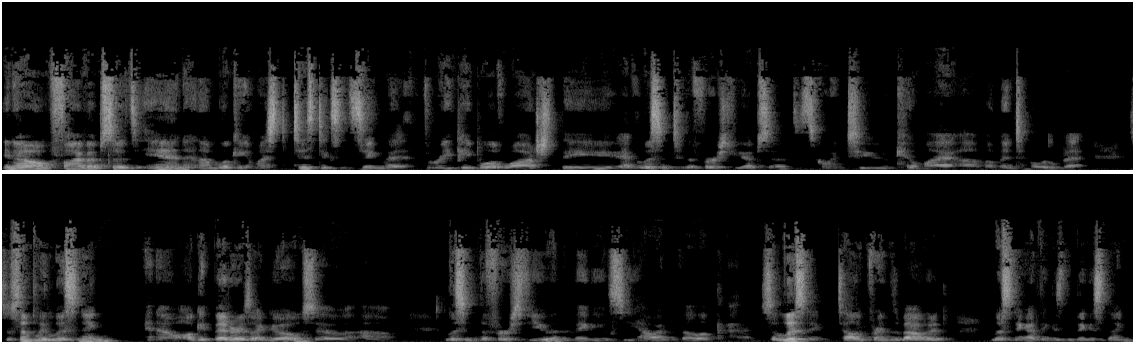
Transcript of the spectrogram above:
you know, five episodes in, and I'm looking at my statistics and seeing that three people have watched the, have listened to the first few episodes, it's going to kill my uh, momentum a little bit. So simply listening, you know, I'll get better as I go. So uh, listen to the first few, and then maybe you'll see how I develop. So listening, telling friends about it, listening, I think is the biggest thing.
